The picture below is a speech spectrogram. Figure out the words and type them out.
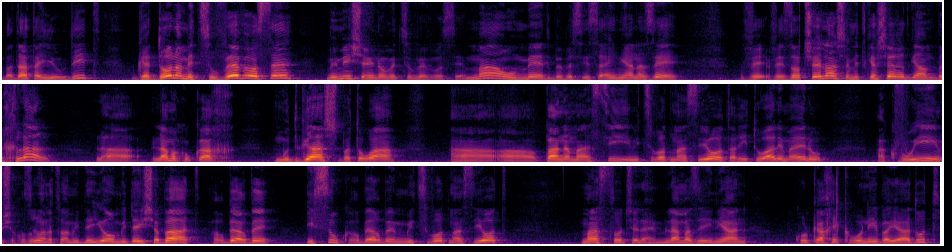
בדת היהודית, גדול המצווה ועושה ממי שאינו מצווה ועושה. מה עומד בבסיס העניין הזה, ו- וזאת שאלה שמתקשרת גם בכלל, למה כל כך מודגש בתורה הפן המעשי, מצוות מעשיות, הריטואלים האלו, הקבועים, שחוזרים על עצמם מדי יום, מדי שבת, הרבה הרבה עיסוק, הרבה הרבה מצוות מעשיות, מה הסוד שלהם? למה זה עניין כל כך עקרוני ביהדות?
